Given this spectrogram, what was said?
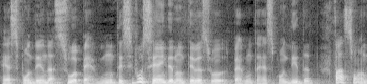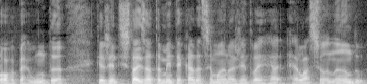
respondendo a sua pergunta. E se você ainda não teve a sua pergunta respondida, faça uma nova pergunta, que a gente está exatamente a cada semana a gente vai relacionando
